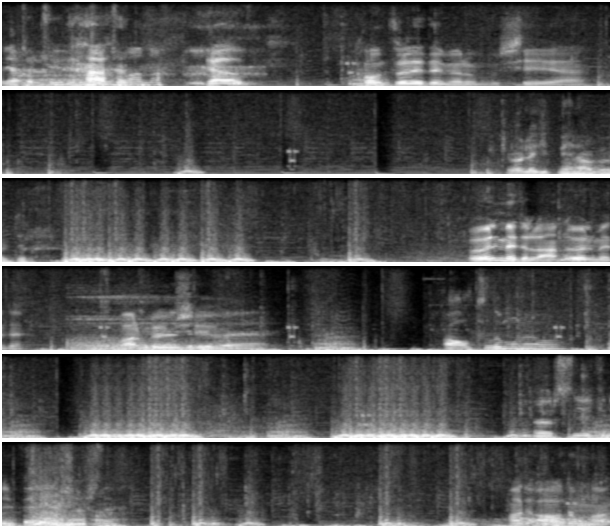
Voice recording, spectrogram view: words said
Nereye kaçıyor? Ana. Ya kontrol edemiyorum bu şeyi ya. Öyle gitmeyin abi öldürür. Ölmedi lan ölmedi. Var mı böyle bir şey ya? be. Altılı mı ne o? Ersin Yekin'in feleğe şaştı. Hadi aldım lan.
